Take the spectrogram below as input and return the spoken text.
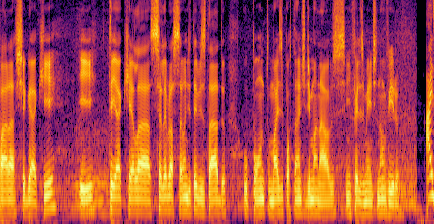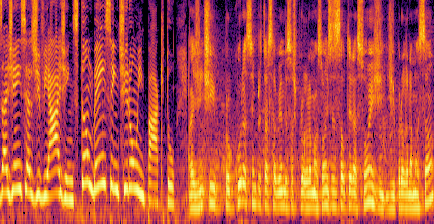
para chegar aqui e ter aquela celebração de ter visitado o ponto mais importante de Manaus. Infelizmente não viram. As agências de viagens também sentiram um impacto. A gente procura sempre estar sabendo dessas programações, essas alterações de, de programação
